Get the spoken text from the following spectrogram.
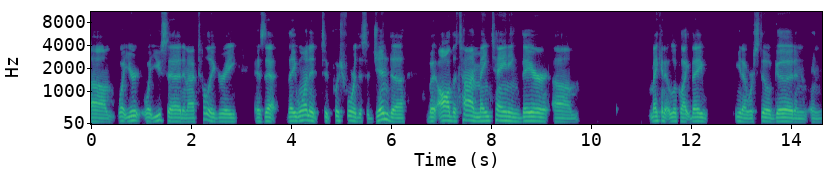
um, what you're what you said, and I totally agree. Is that they wanted to push forward this agenda, but all the time maintaining their um, making it look like they you know were still good and and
